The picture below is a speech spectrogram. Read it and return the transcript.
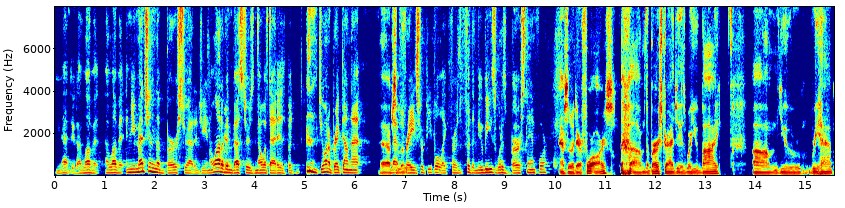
Yeah, dude, I love it. I love it. And you mentioned the BRRRR strategy, and a lot of yeah. investors know what that is. But do you want to break down that yeah, that phrase for people, like for for the newbies? What does BRRRR stand for? Absolutely, there are four R's. Um, the BRRRR strategy is where you buy, um, you rehab,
